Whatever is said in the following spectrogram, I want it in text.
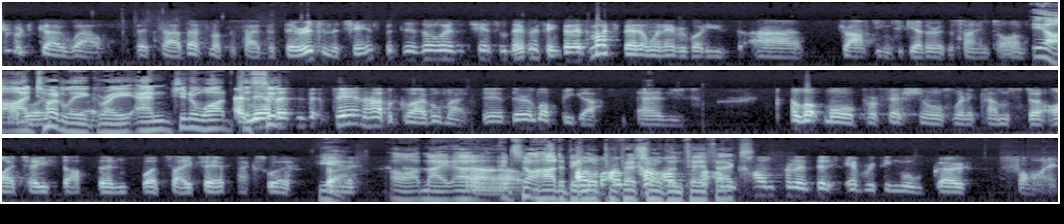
should go well. But uh, that's not to say that there isn't a chance, but there's always a chance with everything. But it's much better when everybody's uh, drafting together at the same time. Yeah, I totally So- agree. And do you know what? And The now sil- that Fan Hub are global, mate. They're they're a lot bigger and a lot more professionals when it comes to IT stuff than what say Fairfax were. yeah. So, Oh, mate, uh, it's um, not hard to be I'm- more I'm- professional I'm, than Fairfax. I'm confident that everything will go fine.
